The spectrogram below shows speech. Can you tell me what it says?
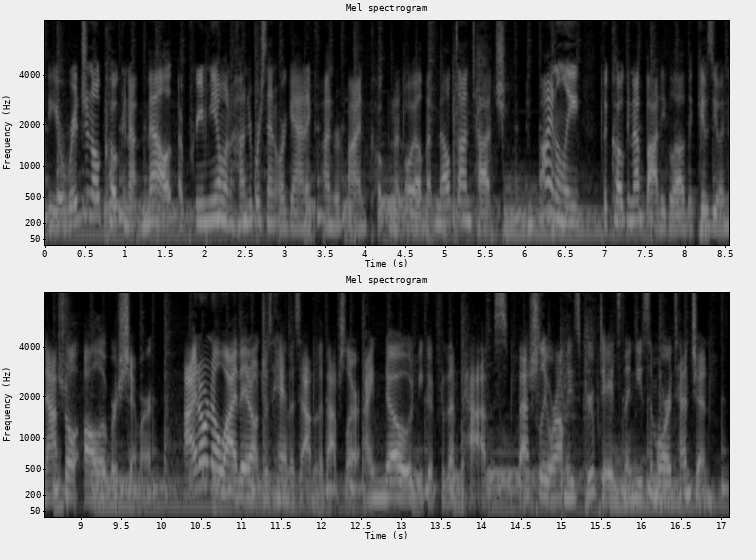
the original coconut melt, a premium 100% organic unrefined coconut oil that melts on touch, and finally, the coconut body glow that gives you a natural all over shimmer. I don't know why they don't just hand this out in The Bachelor. I know it would be good for them to have, especially we're on these group dates and they need some more attention.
